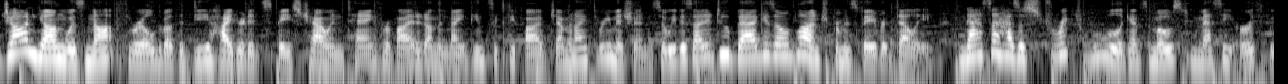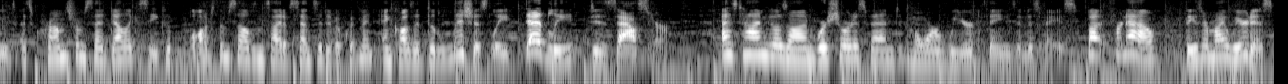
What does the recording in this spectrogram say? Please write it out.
John Young was not thrilled about the dehydrated space chow and tang provided on the 1965 Gemini 3 mission, so he decided to bag his own lunch from his favorite deli. NASA has a strict rule against most messy Earth foods, as crumbs from said delicacy could lodge themselves inside of sensitive equipment and cause a deliciously deadly disaster. As time goes on, we're sure to spend more weird things into space. But for now, these are my weirdest.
